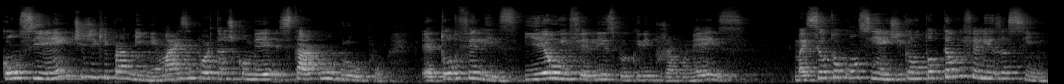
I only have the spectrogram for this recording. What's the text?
consciente de que para mim é mais importante comer, estar com o grupo, é todo feliz, e eu infeliz porque eu queria ir o japonês, mas se eu estou consciente de que eu não estou tão infeliz assim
